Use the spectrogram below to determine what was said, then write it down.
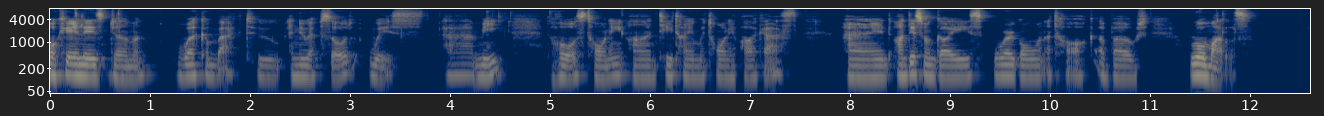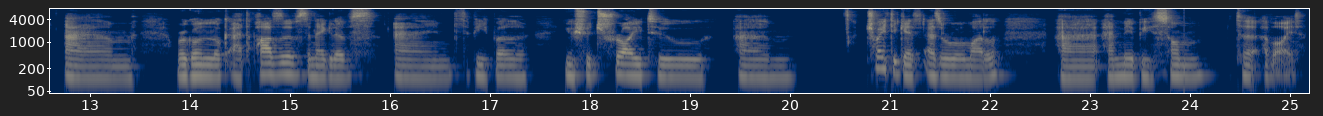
Okay, ladies and gentlemen, welcome back to a new episode with uh, me, the host Tony, on Tea Time with Tony podcast. And on this one, guys, we're going to talk about role models. Um, we're going to look at the positives, the negatives, and the people you should try to um, try to get as a role model, uh, and maybe some to avoid.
